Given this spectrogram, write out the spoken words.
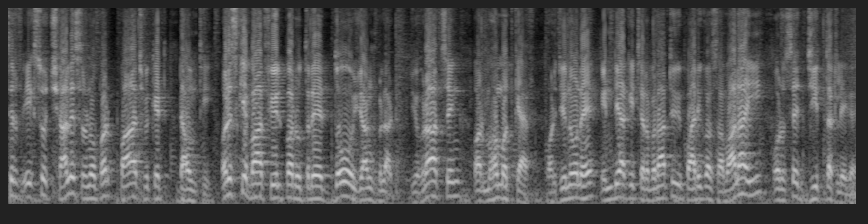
सिर्फ़ 146 रनों पर पाँच विकेट डाउन थी और इसके बाद फ़ील्ड पर उतरे दो यंग ब्लड, युवराज सिंह और मोहम्मद कैफ, और जिन्होंने इंडिया की चरमराती हुई पारी को संभाला ही और उसे जीत तक ले गए.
